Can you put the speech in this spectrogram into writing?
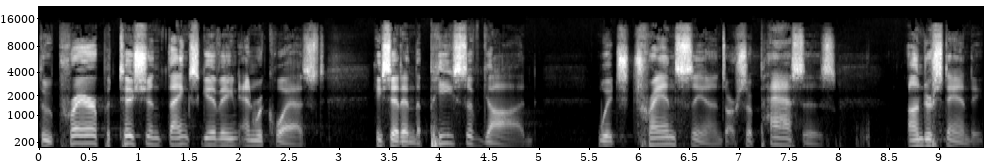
through prayer, petition, thanksgiving, and request, he said, and the peace of God, which transcends or surpasses understanding.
